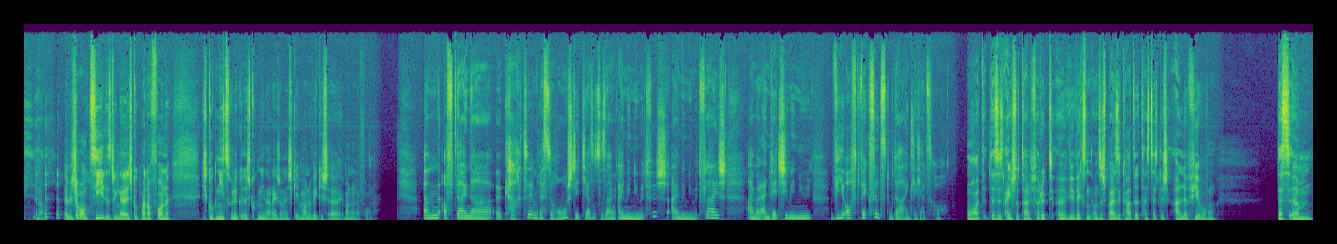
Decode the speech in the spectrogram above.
genau. ich habe auch ein Ziel, deswegen, äh, ich gucke mal nach vorne ich gucke nie zurück oder ich gucke nie nach rechts, sondern ich gehe immer nur wirklich äh, immer nur nach vorne. Ähm, auf deiner äh, Karte im Restaurant steht ja sozusagen ein Menü mit Fisch, ein Menü mit Fleisch, einmal ein Veggie-Menü. Wie oft wechselst du da eigentlich als Koch? Oh, das ist eigentlich total verrückt. Äh, wir wechseln unsere Speisekarte tatsächlich alle vier Wochen. Das, ähm,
